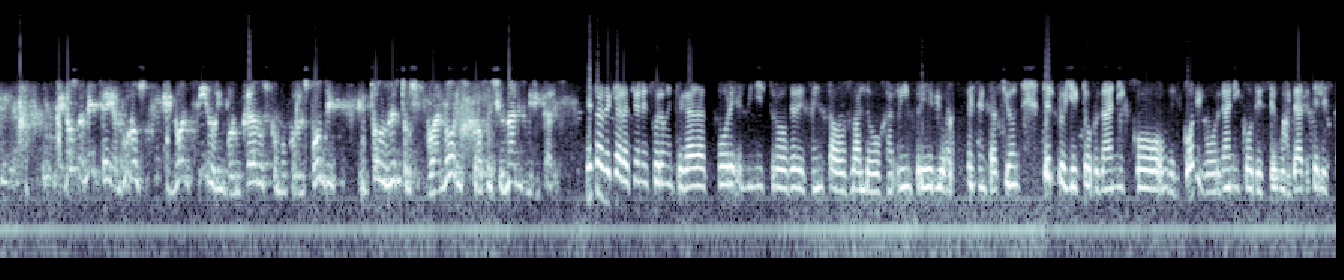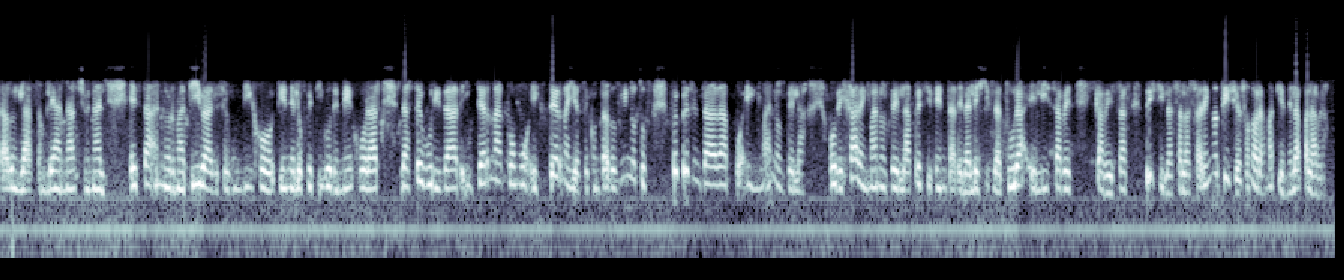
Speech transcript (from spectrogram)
Penosamente hay algunos que no han sido involucrados como corresponde en todos estos valores profesionales militares. Estas declaraciones fueron entregadas por el ministro de Defensa Osvaldo Jarrín previo a la presentación del proyecto orgánico, del Código Orgánico de Seguridad del Estado en la Asamblea Nacional. Esta normativa, según dijo, tiene el objetivo de mejorar la seguridad interna como externa y hace contados minutos fue presentada en manos de la, o dejada en manos de la presidenta de la legislatura, Elizabeth Cabezas. Priscila Salazar en Noticias Sonorama tiene la palabra.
